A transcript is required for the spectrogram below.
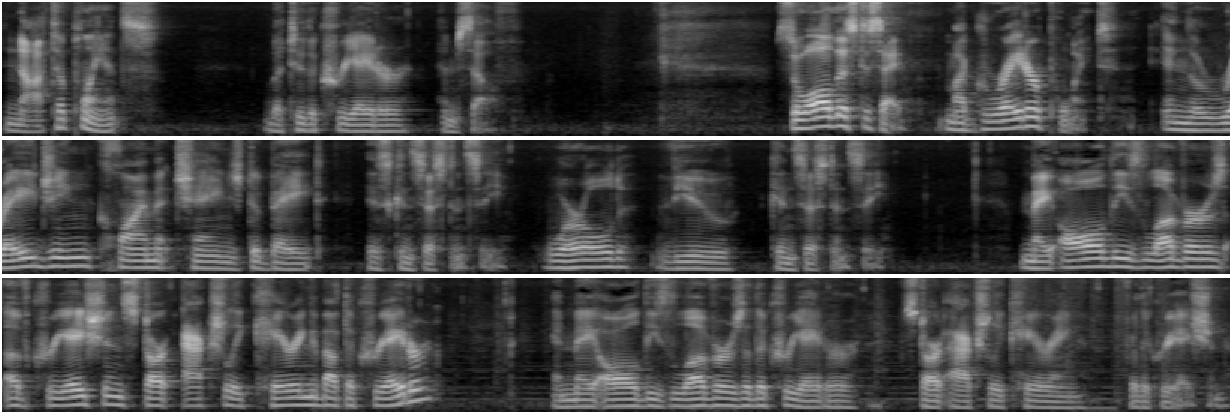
not to plants, but to the Creator Himself. So, all this to say, my greater point in the raging climate change debate is consistency, world view consistency. May all these lovers of creation start actually caring about the Creator, and may all these lovers of the Creator start actually caring for the creation.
